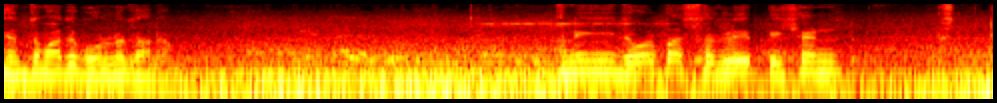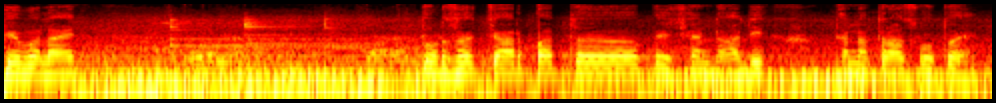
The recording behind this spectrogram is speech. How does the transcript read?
यांचं माझं बोलणं झालं. आणि जवळपास सगळे पेशंट स्टेबल आहेत. थोडंसं चार पाच पेशंट अधिक त्यांना त्रास होतो आहे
